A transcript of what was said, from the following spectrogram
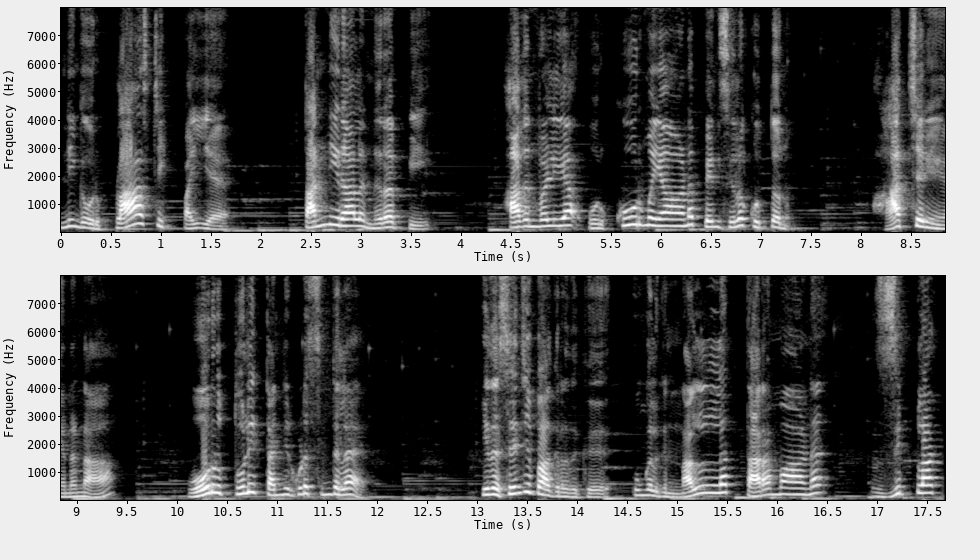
நீங்கள் ஒரு பிளாஸ்டிக் பையை தண்ணீரால் நிரப்பி அதன் வழியாக ஒரு கூர்மையான பென்சிலை குத்தணும். ஆச்சரியம் என்னன்னா ஒரு துளி தண்ணீர் கூட சிந்தலை. இதை செஞ்சு பார்க்குறதுக்கு உங்களுக்கு நல்ல தரமான ஜிப்லாக்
